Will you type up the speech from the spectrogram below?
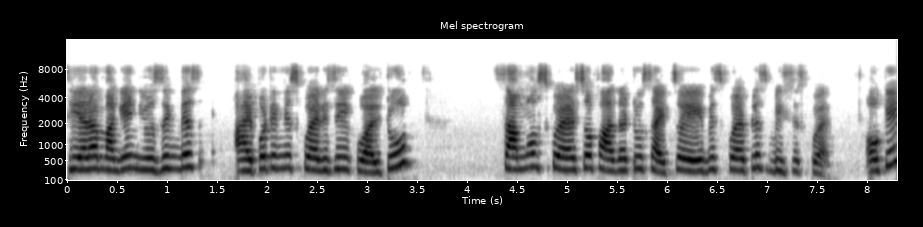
theorem again using this hypotenuse square is equal to sum of squares of other two sides. So, AB square plus BC square. Okay.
